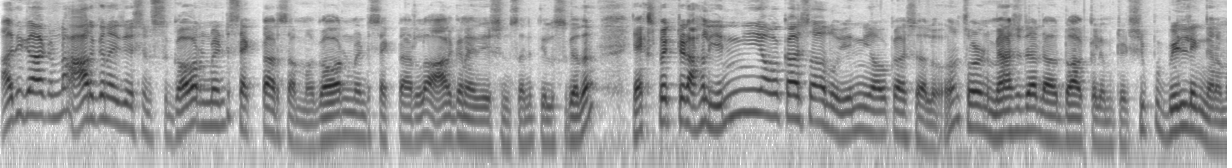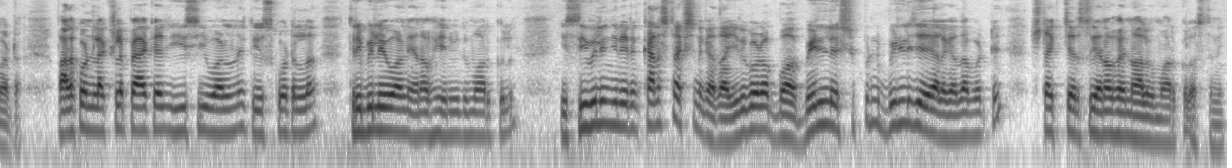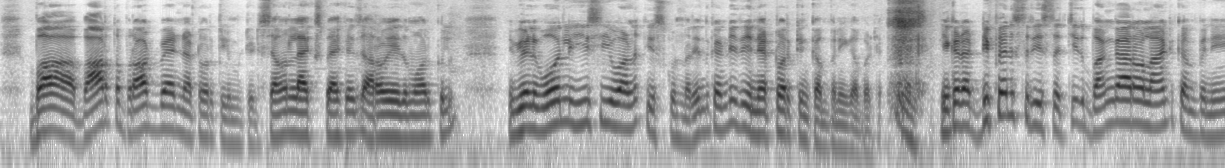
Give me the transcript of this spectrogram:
అది కాకుండా ఆర్గనైజేషన్స్ గవర్నమెంట్ సెక్టార్స్ అమ్మ. గవర్నమెంట్ సెక్టార్లో ఆర్గనైజేషన్స్ అని తెలుసు కదా. ఎక్స్పెక్టెడ్ అసలు ఎన్ని అవకాశాలు ఎన్ని అవకాశాలు? చూడండి మ్యాస్డా డాక్ లిమిటెడ్ షిప్ బిల్డింగ్ అనమాట పదకొండు లక్షల ప్యాకేజ్ ఈసీ వాళ్ళని తీసుకోవటంలో త్రిబిలి వాళ్ళని ఎనభై ఎనిమిది మార్కులు. ఈ సివిల్ ఇంజనీరింగ్ కన్స్ట్రక్షన్ కదా ఇది కూడా బా బిల్డ్ షిప్ని బిల్డ్ చేయాలి కదా కాబట్టి స్ట్రక్చర్స్ ఎనభై నాలుగు మార్కులు వస్తున్నాయి. బా Bharat broadband network limited seven lakhs package అరవై ఐదు మార్కులు. వీళ్ళు ఓన్లీ ఈసీ వాళ్ళని తీసుకుంటున్నారు. ఎందుకంటే ఇది నెట్వర్కింగ్ కంపెనీ కాబట్టి. ఇక్కడ డిఫెన్స్ రీసెర్చ్ ఇది బంగారం లాంటి కంపెనీ.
